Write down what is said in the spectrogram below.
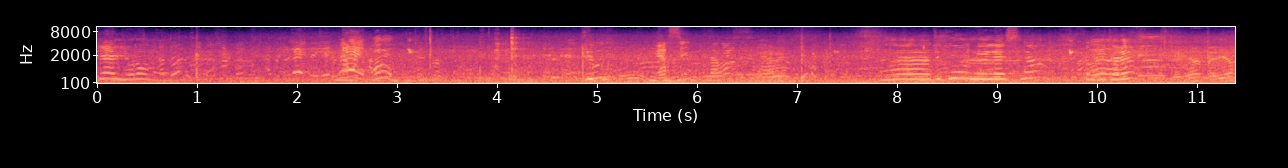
Ce gars Du coup, Merci. Euh, du coup, on le laisse là, comme tout à l'heure Bien, Malia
